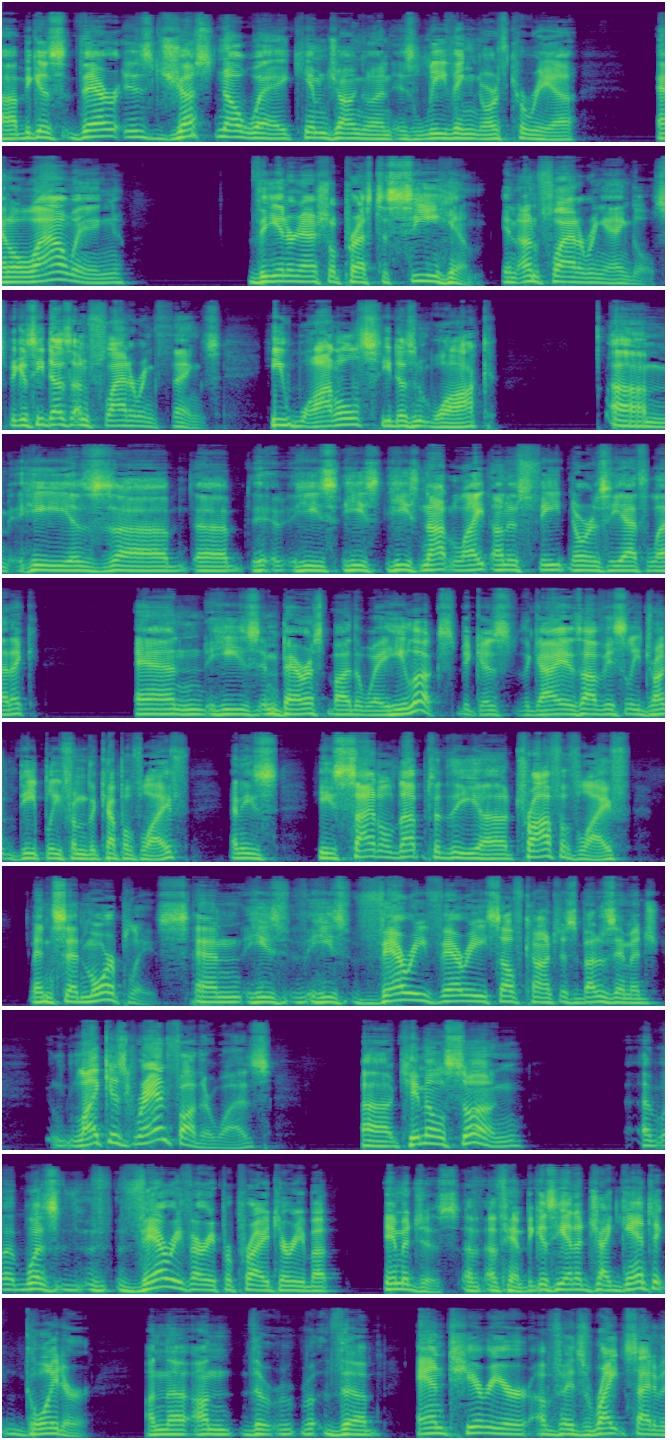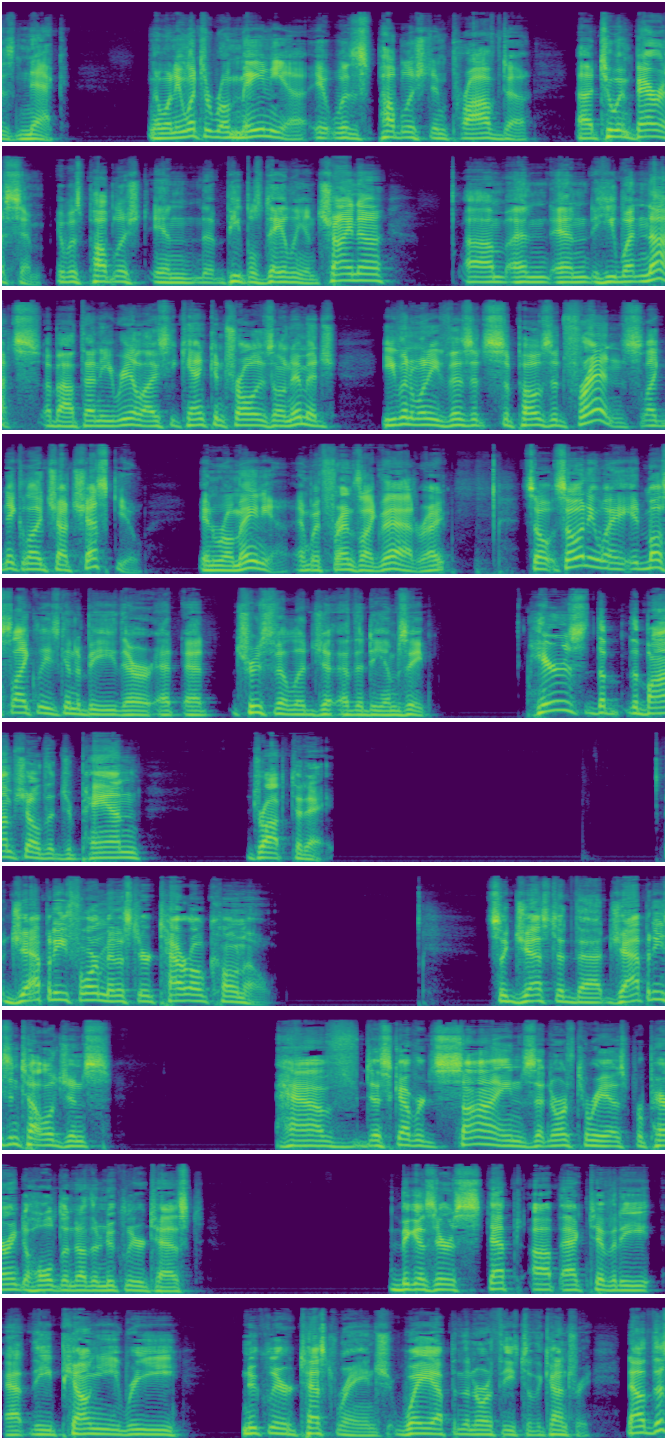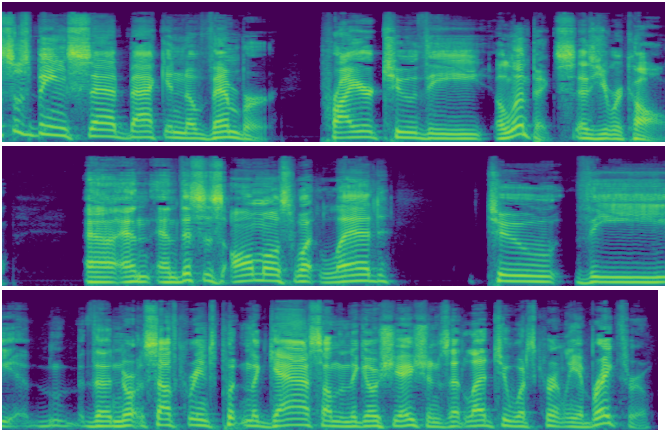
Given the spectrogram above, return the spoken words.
uh, because there is just no way Kim Jong Un is leaving North Korea and allowing the international press to see him in unflattering angles because he does unflattering things. He waddles, he doesn't walk. Um, he is uh, uh, he's he's he's not light on his feet, nor is he athletic, and he's embarrassed by the way he looks because the guy is obviously drunk deeply from the cup of life, and he's he's sidled up to the uh, trough of life and said, "More, please." And he's he's very very self conscious about his image, like his grandfather was. Uh, Kim Il Sung uh, was very very proprietary about images of, of him because he had a gigantic goiter on the on the the anterior of his right side of his neck. And when he went to Romania, it was published in Pravda uh, to embarrass him. It was published in the People's Daily in China, um, and and he went nuts about that. And he realized he can't control his own image even when he visits supposed friends like Nicolae Ceausescu in Romania, and with friends like that, right? So, so anyway, it most likely is going to be there at, at Truce Village at the DMZ. Here's the, the bombshell that Japan dropped today. Japanese Foreign Minister Taro Kono suggested that Japanese intelligence have discovered signs that North Korea is preparing to hold another nuclear test because there's stepped up activity at the Punggye-ri nuclear test range way up in the northeast of the country. Now, this was being said back in November prior to the Olympics, as you recall. Uh, and and this is almost what led to the the North, South Koreans putting the gas on the negotiations that led to what's currently a breakthrough.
